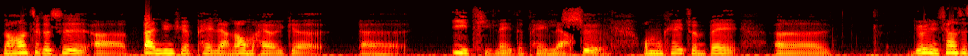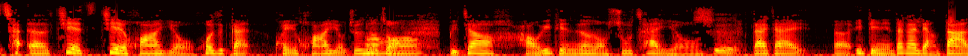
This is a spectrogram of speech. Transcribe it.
然后这个是呃拌进去的配料，然后我们还有一个呃液体类的配料，是，我们可以准备呃有点像是菜呃芥芥花油或者是橄葵花油，就是那种哦。比较好一点的那种蔬菜油，是。大概呃一点点，大概两大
